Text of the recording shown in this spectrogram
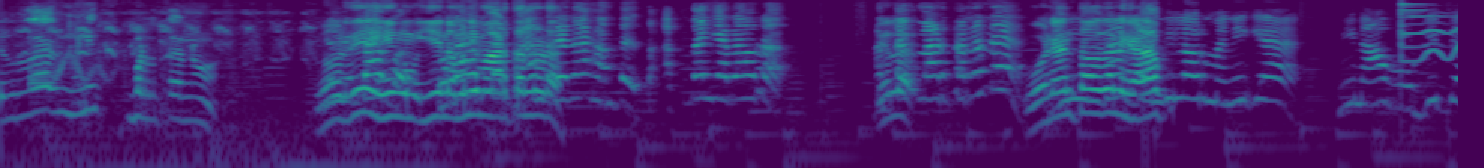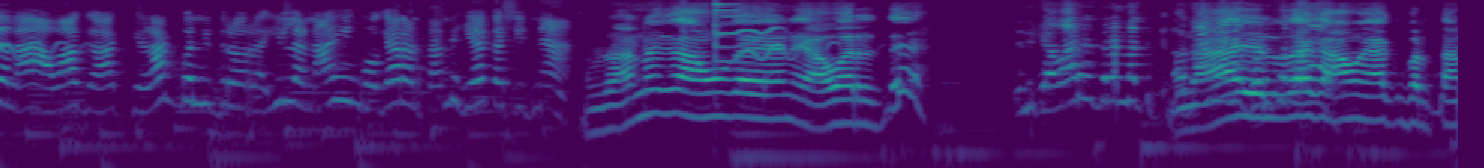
ಇಲ್ದಾಗ ಮನಿಗ್ ಬರ್ತಾನು. ನೋಡ್ರಿ ಹಿಂಗ್ ಈ ನಮನಿ ಮಾಡ್ತಾನ ನೋಡ. ಅಂದ್ರೇನೆ ಅಂತ ಅಕ್ಕದಂಗ್ ಯಾರ ಅವ್ರ ಇಲ್ಲ. ಅಂತದ್ ಮಾಡ್ತಾರೇನೆ? ಹೇಳಕ್ ಅವ್ರ ಮನಿಗೆ. ನೀ ನಾ ಹೋಗಿದ್ದೆಲ್ಲ ಅವಾಗ ಕೇಳಾಕ್ ಬಂದಿದ್ರ ಅವ್ರ. ಇಲ್ಲ ನಾ ಹಿಂಗ್ ಹೋಗ್ಯಾರ ಅಂತಂದ್ ಹೇ ಕಸಿದ್ನ ನನಗ ಅವಾಗ ಏನ್ ಯಾವ ರೀತಿ ನಿನಗೆ ಯಾವಾರ ಇದ್ರ ಮತ್ತೆ ನಾ ಇಲ್ದಾಗ ಅವ ಯಾಕೆ ಬರ್ತಾನ?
